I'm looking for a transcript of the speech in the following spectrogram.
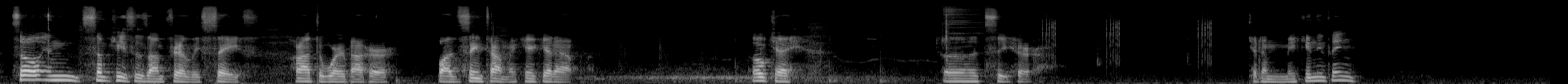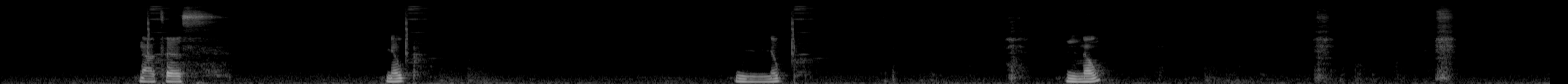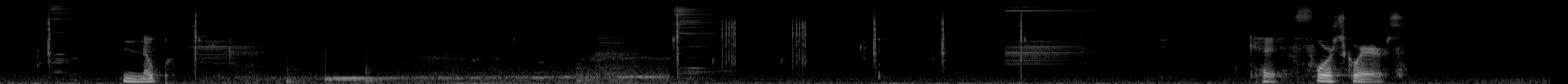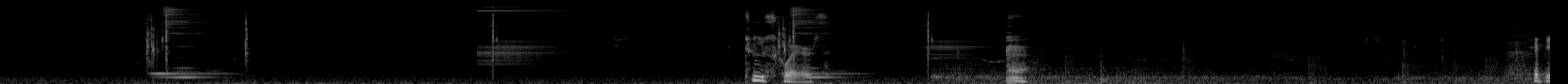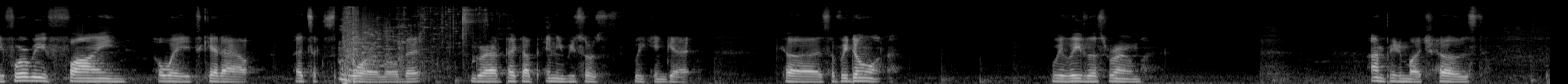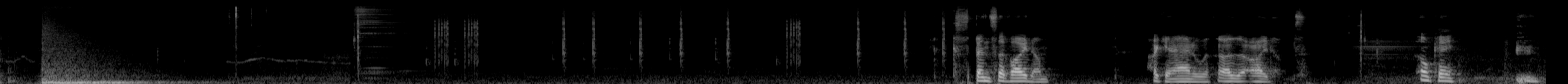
So in some cases I'm fairly safe. I don't have to worry about her. But at the same time, I can't get out. Okay. Uh, let's see here. Can I make anything? Not this. Nope. Nope. Nope. Nope. Okay, four squares. Two squares. okay, before we find a way to get out, let's explore a little bit. Grab, pick up any resources we can get. Because if we don't, we leave this room, I'm pretty much hosed. Expensive item. I can add it with other items. Okay.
